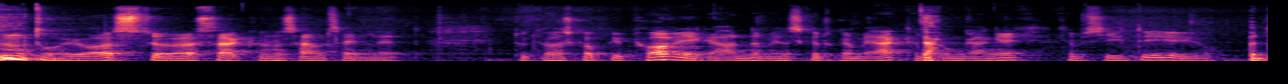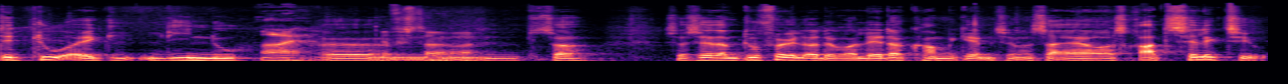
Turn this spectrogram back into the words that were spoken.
Du har jo også, du har også sagt under samtalen, at du kan også godt blive påvirket af andre mennesker. Du kan mærke det ja. nogle gange, ikke? Kan man sige, det er jo... Og det dur ikke lige nu. Nej, det øhm, forstår jeg godt. Så, så selvom du føler, det var let at komme igennem til mig, så er jeg også ret selektiv.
